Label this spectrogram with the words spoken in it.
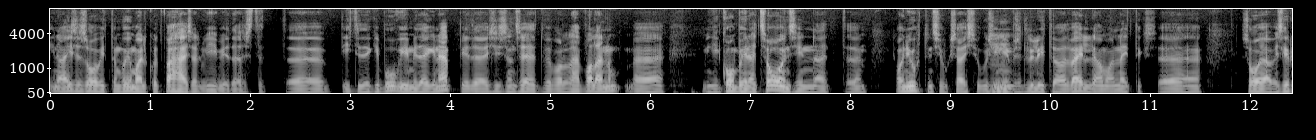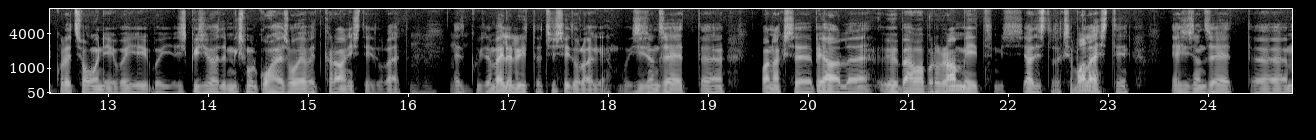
mina ise soovitan võimalikult vähe seal viibida, sest et äh, tihti tekib huvi midagi näppida ja siis on see, et võib-olla läheb vale num- äh,, mingi kombinatsioon sinna, et äh, on juhtunud niisuguseid asju, kus mm. inimesed lülitavad välja omal näiteks äh, soojavee sirkulatsiooni või, või siis küsivad, et miks mul kohe sooja vett kraanist ei tule, et mm -hmm. et kui see on välja lülitatud, siis ei tulegi. või siis on see, et äh, pannakse peale ööpäevaprogrammid, mis seadistatakse valesti, ja siis on see, et äh,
